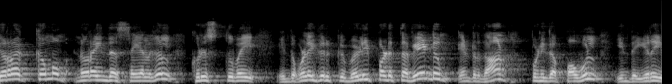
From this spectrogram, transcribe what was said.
இரக்கமும் நிறைந்த செயல்கள் கிறிஸ்துவை இந்த உலகிற்கு வெளிப்படுத்த வேண்டும் என்றுதான் புனித பவுல் இந்த இறை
